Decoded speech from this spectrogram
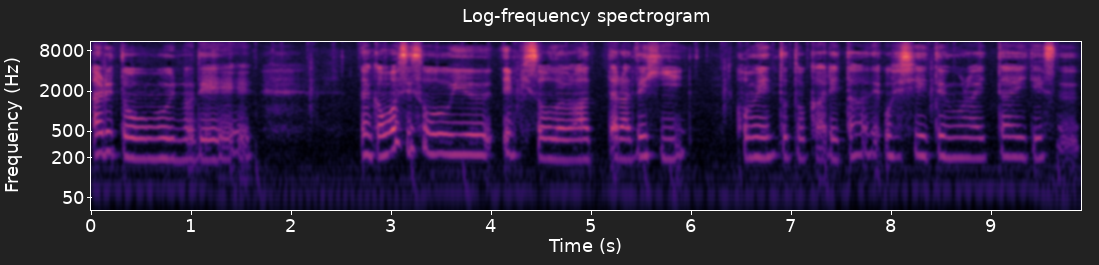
あると思うので。なんかもしそういうエピソードがあったら是非コメントとかレターで教えてもらいたいです。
